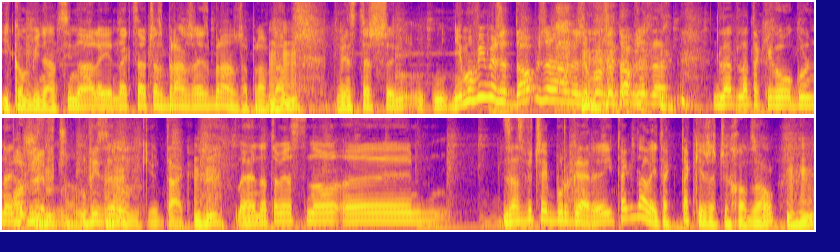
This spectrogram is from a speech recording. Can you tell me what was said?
i kombinacji, no ale jednak cały czas branża jest branża, prawda? Mhm. Więc też nie, nie mówimy, że dobrze, ale że może dobrze dla, dla, dla takiego ogólnego Ożywczo. wiz- wizerunku, tak. Mhm. E, natomiast no... E, Zazwyczaj burgery i tak dalej, tak, takie rzeczy chodzą. Mhm.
